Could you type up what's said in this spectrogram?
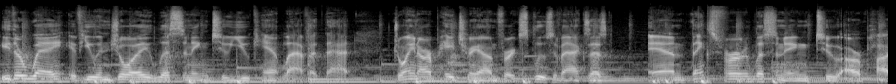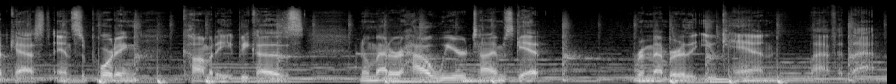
Either way, if you enjoy listening to You Can't Laugh at That, join our Patreon for exclusive access. And thanks for listening to our podcast and supporting comedy because no matter how weird times get, remember that you can laugh at that.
